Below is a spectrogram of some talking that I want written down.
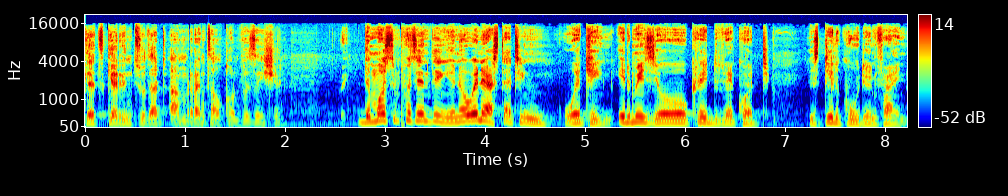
let's get into that um, rental conversation. The most important thing, you know, when you're starting working, it means your credit record is still good and fine.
